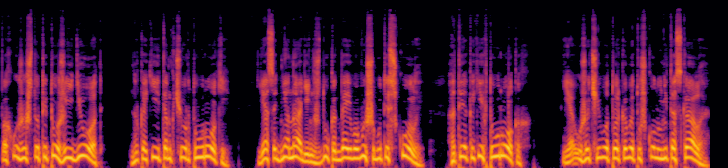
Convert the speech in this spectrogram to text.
похоже, что ты тоже идиот. Ну какие там к черту уроки? Я со дня на день жду, когда его вышибут из школы, а ты о каких-то уроках. Я уже чего только в эту школу не таскала,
